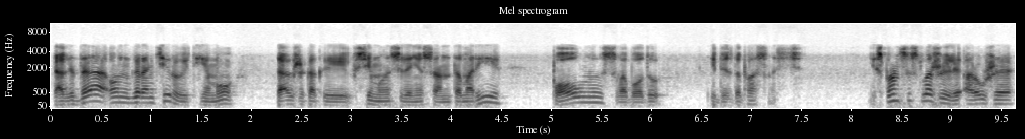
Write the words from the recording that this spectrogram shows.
Тогда он гарантирует ему, так же, как и всему населению Санта-Марии, полную свободу и безопасность. Испанцы сложили оружие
